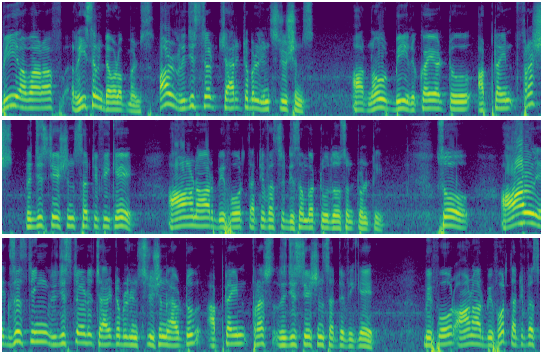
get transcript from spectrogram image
Be aware of recent developments. All registered charitable institutions are now be required to obtain fresh registration certificate on or before 31st December 2020. So, all existing registered charitable institutions have to obtain fresh registration certificate before on or before 31st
